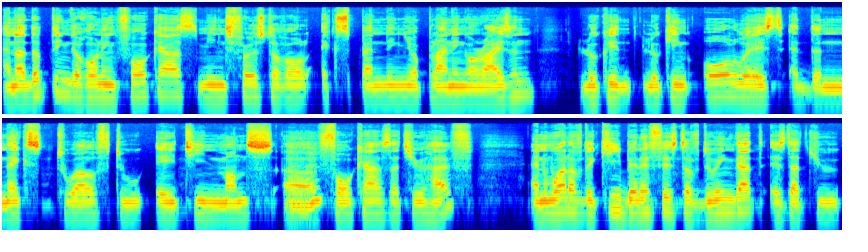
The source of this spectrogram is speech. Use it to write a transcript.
And adopting the rolling forecast means, first of all, expanding your planning horizon, looking looking always at the next 12 to 18 months uh, mm -hmm. forecast that you have and one of the key benefits of doing that is that you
